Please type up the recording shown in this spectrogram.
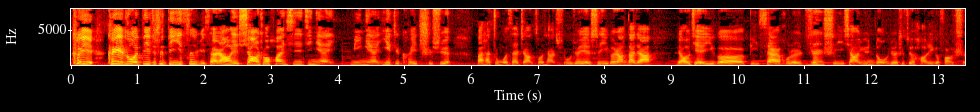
可以可以落地，这是第一次比赛。然后也希望说环西今年、明年一直可以持续把它中国赛这样做下去。我觉得也是一个让大家了解一个比赛或者认识一项运动，我觉得是最好的一个方式。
